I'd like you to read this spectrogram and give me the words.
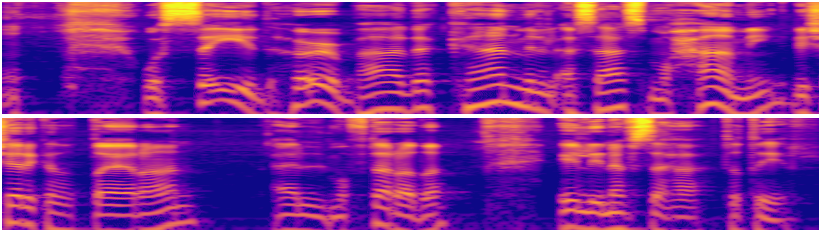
والسيد هيرب هذا كان من الأساس محامي لشركة الطيران المفترضة اللي نفسها تطير.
